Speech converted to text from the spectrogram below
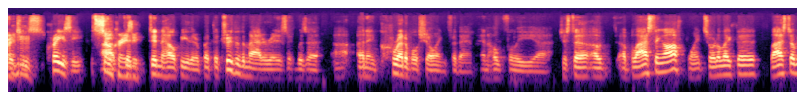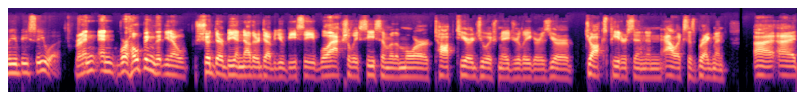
right. which is crazy. so uh, crazy. Did, not help either. But the truth of the matter is, it was a uh, an incredible showing for them, and hopefully, uh, just a, a, a, blasting off point, sort of like the last WBC was. Right. And and we're hoping that you know, should there be another WBC, we'll actually see some of the more top tier Jewish major leaguers, your Jocks Pederson and Alexis Bregman uh, uh,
